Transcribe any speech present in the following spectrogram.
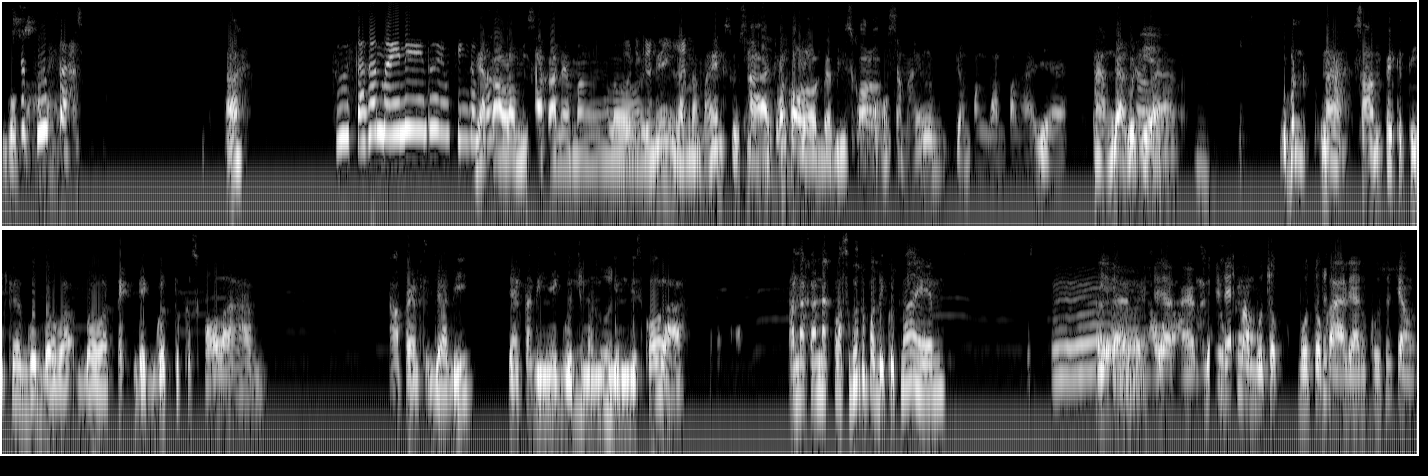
Gue susah. susah kan mainnya itu yang ya fingerboard kalau misalkan emang lo Oh, ini nggak pernah main susah. Ya, cuma kalau udah bisa kalau bisa main gampang-gampang aja. Nah enggak gue Iya. Hmm. Nah sampai ketika gue bawa bawa tech deck gue tuh ke sekolah apa yang terjadi yang tadinya gue cuma diem di sekolah anak-anak kelas gue tuh pada ikut main Hmm. Iya, Eh, biasanya, eh, biasanya emang butuh butuh keahlian khusus yang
